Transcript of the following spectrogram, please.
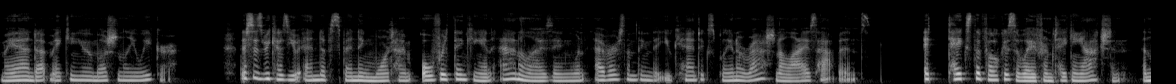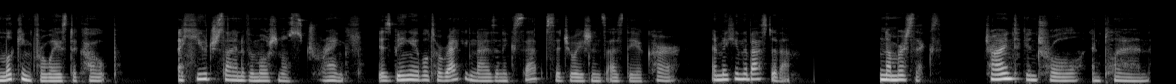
may end up making you emotionally weaker. This is because you end up spending more time overthinking and analyzing whenever something that you can't explain or rationalize happens. It takes the focus away from taking action and looking for ways to cope. A huge sign of emotional strength is being able to recognize and accept situations as they occur and making the best of them. Number six, trying to control and plan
